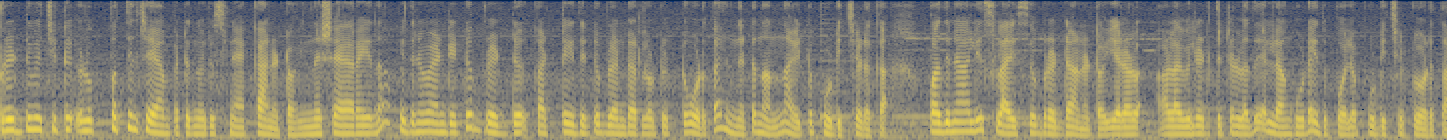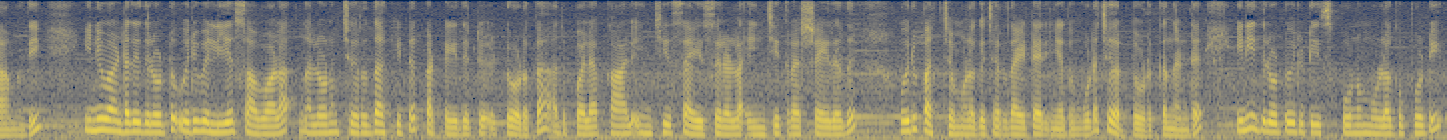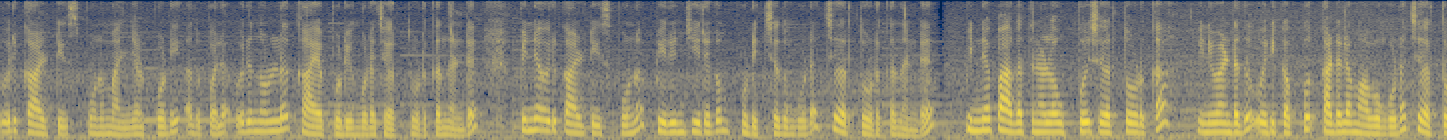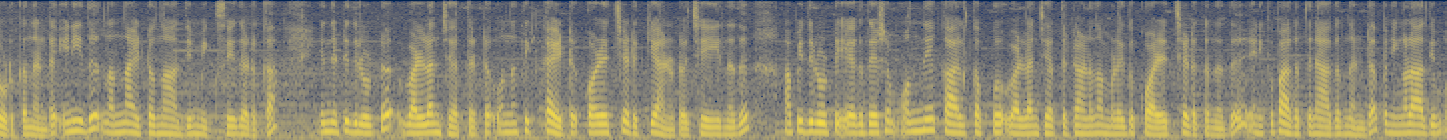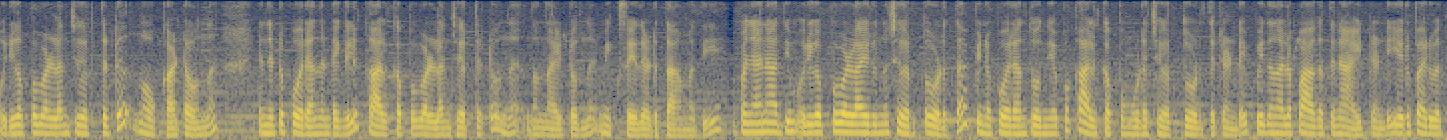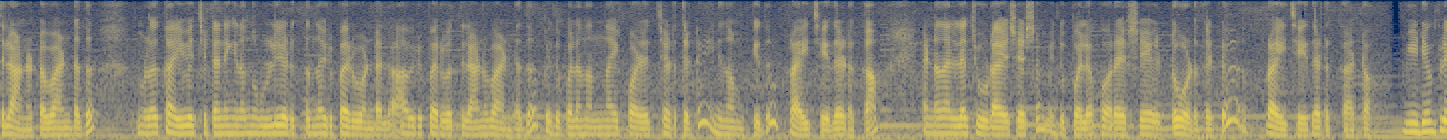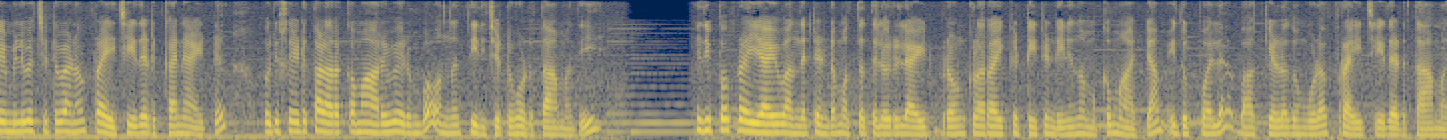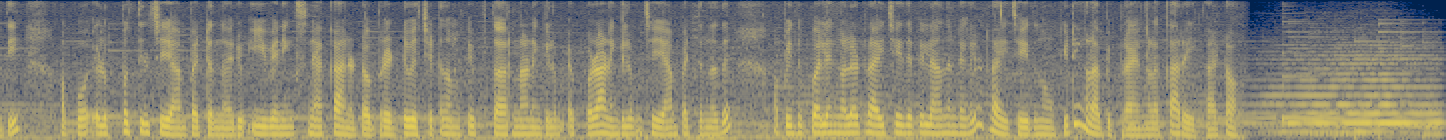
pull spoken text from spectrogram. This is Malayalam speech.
ബ്രെഡ് വെച്ചിട്ട് എളുപ്പത്തിൽ ചെയ്യാൻ പറ്റുന്ന ഒരു സ്നാക്കാണ് കേട്ടോ ഇന്ന് ഷെയർ ചെയ്യുന്നത് അപ്പോൾ ഇതിന് വേണ്ടിയിട്ട് ബ്രെഡ് കട്ട് ചെയ്തിട്ട് ബ്ലെൻഡറിലോട്ട് ഇട്ട് കൊടുക്കുക. എന്നിട്ട് നന്നായിട്ട് പൊടിച്ചെടുക്കുക. പതിനാല് സ്ലൈസ് ബ്രെഡാണ് കേട്ടോ ഒരു അളവിലെടുത്തിട്ടുള്ളത്. എല്ലാം കൂടെ ഇതുപോലെ പൊടിച്ചിട്ട് കൊടുത്താൽ മതി. ഇനി വേണ്ടത് ഇതിലോട്ട് ഒരു വലിയ സവാള നല്ലോണം ചെറുതാക്കിയിട്ട് കട്ട് ചെയ്തിട്ട് ഇട്ട് കൊടുക്കുക. അതുപോലെ കാൽ ഇഞ്ചി സൈസിലുള്ള ഇഞ്ചി ക്രഷ് ചെയ്തത് ഒരു പച്ചമുളക് ചെറുതായിട്ട് അരിഞ്ഞതും കൂടെ ചേർത്ത് കൊടുക്കുന്നുണ്ട്. ഇനി ഇതിലോട്ട് ഒരു ടീസ്പൂൺ മുളക് പൊടി ഒരു കാൽ ടീസ്പൂൺ മഞ്ഞൾപ്പൊടി അതുപോലെ ഒരു നുള്ള് കായപ്പൊടിയും കൂടെ ചേർത്ത് കൊടുക്കുന്നുണ്ട്. പിന്നെ ഒരു കാൽ ടീസ്പൂണ് പെരുംജീരകം പൊടിച്ചതും കൂടെ ചേർത്ത് കൊടുക്കുന്നുണ്ട്. പിന്നെ പാകത്തിനുള്ള ഉപ്പ് ചേർത്ത് കൊടുക്കുക. ഇനി വേണ്ടത് ഒരു കപ്പ് കടലമാവും കൂടെ ചേർത്ത് കൊടുക്കുന്നുണ്ട്. ഇനി ഇത് നന്നായിട്ടൊന്ന് ആദ്യം മിക്സ് ചെയ്തെടുക്കുക. എന്നിട്ട് ഇതിലോട്ട് വെള്ളം ചേർത്തിട്ട് ഒന്ന് തിക്കായിട്ട് കുഴച്ചെടുക്കുകയാണ് കേട്ടോ ചെയ്യുന്നത്. അപ്പോൾ ഇതിലോട്ട് ഏകദേശം ഒന്നേ കാൽ കപ്പ് വെള്ളം ചേർത്തിട്ടാണ് നമ്മളിത് കുഴച്ചെടുക്കുന്നത്. എനിക്ക് പാകത്തിനാകുന്നുണ്ട്. അപ്പോൾ നിങ്ങൾ ആദ്യം ഒരു കപ്പ് വെള്ളം ചേർത്തിട്ട് നോക്കാം കേട്ടോ ഒന്ന്. എന്നിട്ട് പോരാന്നുണ്ടെങ്കിൽ കാൽ കപ്പ് വെള്ളം ചേർത്തിട്ട് ഒന്ന് നന്നായിട്ടൊന്ന് മിക്സ് ചെയ്തെടുത്താൽ മതി. അപ്പോൾ ഞാൻ ആദ്യം ഒരു കപ്പ് വെള്ളമായിരുന്നു ചേർത്ത് കൊടുത്ത്. പിന്നെ പോരാൻ തോന്നിയപ്പോൾ കാൽ കപ്പും കൂടെ ചേർത്ത് കൊടുത്തിട്ടുണ്ട്. ഇപ്പോൾ ഇത് നല്ല പാകത്തിനായിട്ടുണ്ട്. ഈ ഒരു പരുവത്തിലാണ് കേട്ടോ വേണ്ടത്. നമ്മൾ കൈ വെച്ചിട്ട് തന്നെ ഇങ്ങനെ നുള്ളി എടുക്കുന്ന ഒരു പരുവുണ്ടല്ലോ ആ ഒരു പരുവത്തിലാണ് വേണ്ടത്. അപ്പോൾ ഇതുപോലെ നന്നായി കുഴച്ചെടുത്തിട്ട് ഇനി നമുക്കിത് ഫ്രൈ ചെയ്തെടുക്കാം. എണ്ണ നല്ല ചൂടായ ശേഷം ഇതുപോലെ കുറേശ്ശെ ഇട്ട് കൊടുത്തിട്ട് ഫ്രൈ ചെയ്തെടുക്കാം കേട്ടോ. മീഡിയം ഫ്ലെയിമിൽ വെച്ചിട്ട് വേണം ഫ്രൈ ചെയ്തെടുക്കാനായിട്ട്. ഒരു സൈഡ് കളറൊക്കെ മാറി വരുമ്പോൾ ഒന്ന് തിരിച്ചിട്ട് കൊടുത്താൽ മതി. ഇതിപ്പോൾ ഫ്രൈ ആയി വന്നിട്ടുണ്ട്. മൊത്തത്തിൽ ഒരു ലൈറ്റ് ബ്രൗൺ കളറായി കിട്ടിയിട്ടുണ്ട്. ഇനി നമുക്ക് മാറ്റാം. ഇതുപോലെ ബാക്കിയുള്ളതും കൂടെ ഫ്രൈ ചെയ്തെടുത്താൽ മതി. അപ്പോൾ എളുപ്പത്തിൽ ചെയ്യാൻ പറ്റുന്ന ഒരു ഈവനിങ് സ്നാക്കാണ് കേട്ടോ ബ്രെഡ് വെച്ചിട്ട് നമുക്ക് ഇഫ്താറിനാണെങ്കിലും എപ്പോഴാണെങ്കിലും ചെയ്യാൻ പറ്റുന്നത്. അപ്പോൾ ഇതുപോലെ നിങ്ങൾ ട്രൈ ചെയ്തിട്ടില്ല എന്നുണ്ടെങ്കിൽ ട്രൈ ചെയ്ത് നോക്കിയിട്ട് നിങ്ങളുടെ അഭിപ്രായങ്ങളൊക്കെ അറിയിക്കാം കേട്ടോ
